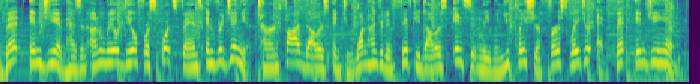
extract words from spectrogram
BetMGM has an unreal deal for sports fans in Virginia. Turn $5 into $150 instantly when you place your first wager at BetMGM.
